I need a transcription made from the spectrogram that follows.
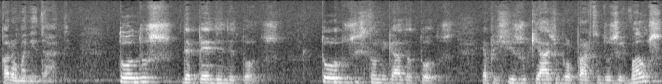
para a humanidade. Todos dependem de todos. Todos estão ligados a todos. É preciso que haja por parte dos irmãos,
